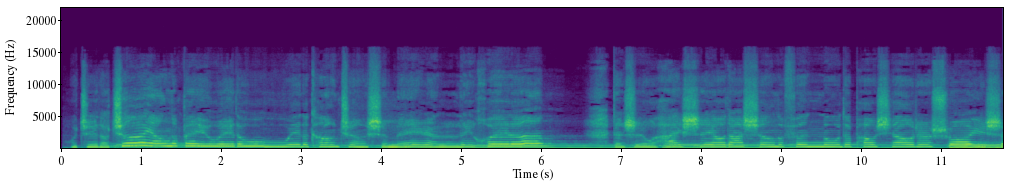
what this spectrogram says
我知道这样的卑微的、无谓的抗争是没人理会的，但是我还是要大声的、愤怒的咆哮着说一声。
